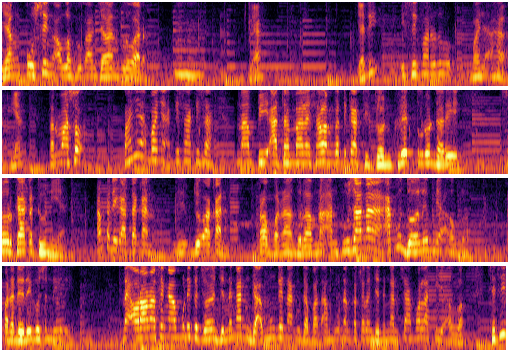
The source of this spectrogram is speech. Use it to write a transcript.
yang pusing Allah bukan jalan keluar. Mhm. Ya. Jadi istighfar itu banyak hal ya, termasuk banyak-banyak kisah-kisah Nabi Adam alaihissalam ketika di downgrade turun dari surga ke dunia. Apa dikatakan? Didoakan, Rabbana dzulamna anfusana, aku dolim ya Allah pada diriku sendiri. Nek orang-orang yang ngampuni kecuali jenengan nggak mungkin aku dapat ampunan kecuali jenengan siapa lagi ya Allah. Jadi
